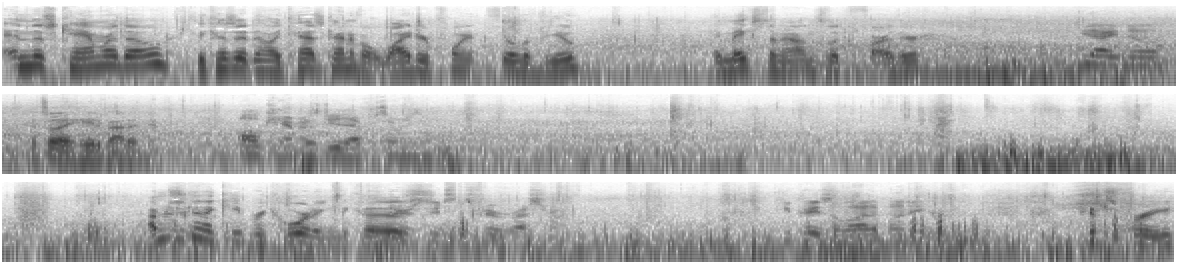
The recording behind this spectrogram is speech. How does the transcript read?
in this camera though, because it like has kind of a wider point field of view, it makes the mountains look farther. Yeah, I know. That's what I hate about it. All cameras do that for some reason. I'm just gonna keep recording There's because it's his favorite restaurant. He pays a lot of money. it's free.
